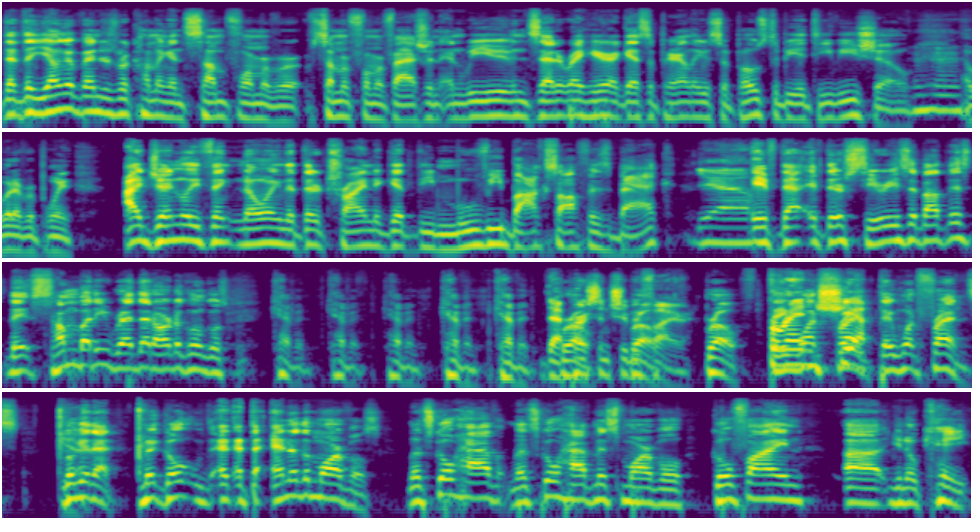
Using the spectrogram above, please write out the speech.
that the Young Avengers were coming in some form of a, some form or fashion. And we even said it right here. I guess apparently it was supposed to be a TV show at whatever point. I genuinely think knowing that they're trying to get the movie box office back. Yeah. If that if they're serious about this, they somebody read that article and goes, Kevin, Kevin, Kevin, Kevin, Kevin. That bro, person should be bro, fired. Bro, they want Friendship. friend, they want friends. Look at that. Go at, at the end of the Marvels. Let's go have let's go have Miss Marvel go find uh you know Kate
